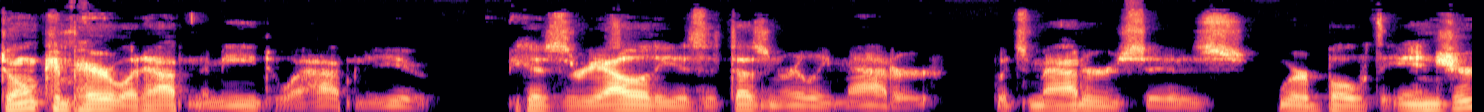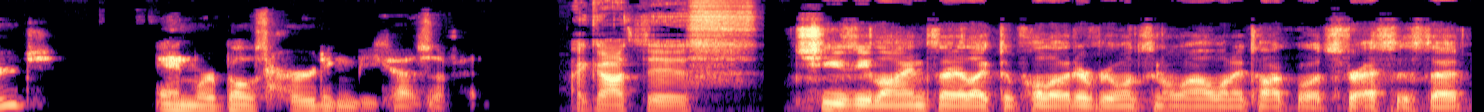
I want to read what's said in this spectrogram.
don't compare what happened to me to what happened to you because the reality is it doesn't really matter. What matters is we're both injured and we're both hurting because of it. I got this cheesy lines that i like to pull out every once in a while when i talk about stress is that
